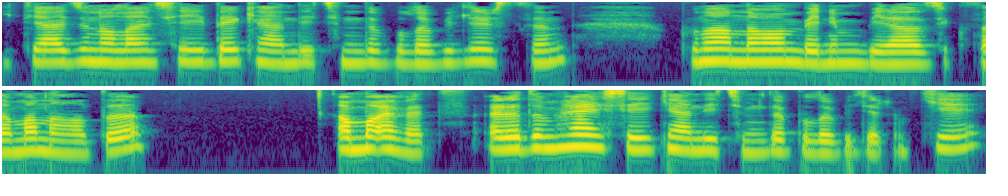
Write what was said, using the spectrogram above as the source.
İhtiyacın olan şeyi de kendi içinde bulabilirsin. Bunu anlamam benim birazcık zaman aldı. Ama evet, aradığım her şeyi kendi içimde bulabilirim ki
